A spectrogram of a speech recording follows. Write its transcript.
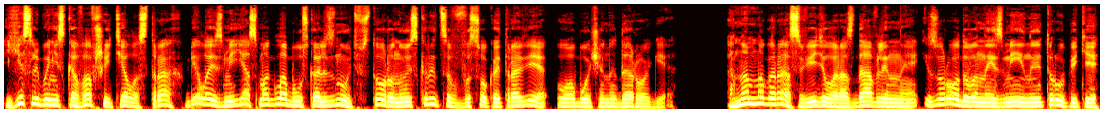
Если бы не сковавший тело страх, белая змея смогла бы ускользнуть в сторону и скрыться в высокой траве у обочины дороги. Она много раз видела раздавленные, изуродованные змеиные трупики,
